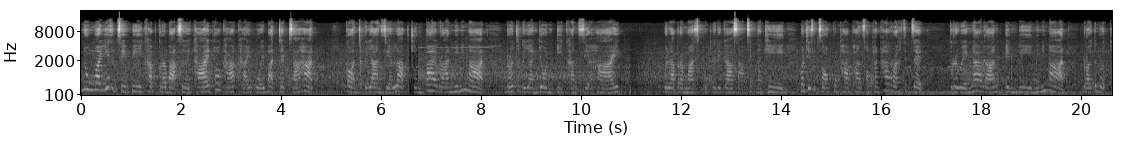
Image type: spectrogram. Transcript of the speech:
หนุ่มวัย 24 ปีขับกระบะเสยท้าย พ่อค้าขายหวยบาดเจ็บสาหัส ก่อนจักรยานเสียหลักชนป้ายร้านมินิมาร์ทรถจักรยานยนต์อีกคันเสียหาย เวลาประมาณ 16นาฬิกา30 นาที วันที่ 12 กุมภาพันธ์ 2557 บริเวณหน้าร้าน NB มินิมาร์ทร้อยตำรวจโท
